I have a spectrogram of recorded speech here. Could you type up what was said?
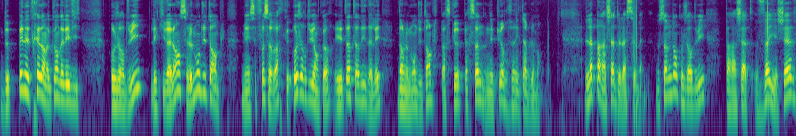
de pénétrer dans le camp de Lévi. Aujourd'hui, l'équivalent, c'est le mont du temple. Mais il faut savoir qu'aujourd'hui encore, il est interdit d'aller dans le mont du temple parce que personne n'est pur véritablement. La paracha de la semaine. Nous sommes donc aujourd'hui parachat Vayeshev,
